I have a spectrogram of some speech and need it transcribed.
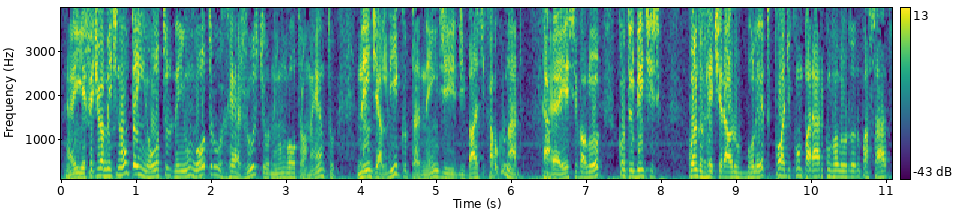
Né? E efetivamente não tem outro, nenhum outro reajuste ou nenhum outro aumento, nem de alíquota, nem de, de base de cálculo, nada. Tá. É esse valor. O contribuinte, quando retirar o boleto, pode comparar com o valor do ano passado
